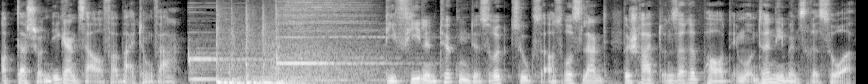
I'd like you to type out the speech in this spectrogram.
ob das schon die ganze Aufarbeitung war. Die vielen Tücken des Rückzugs aus Russland beschreibt unser Report im Unternehmensressort.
